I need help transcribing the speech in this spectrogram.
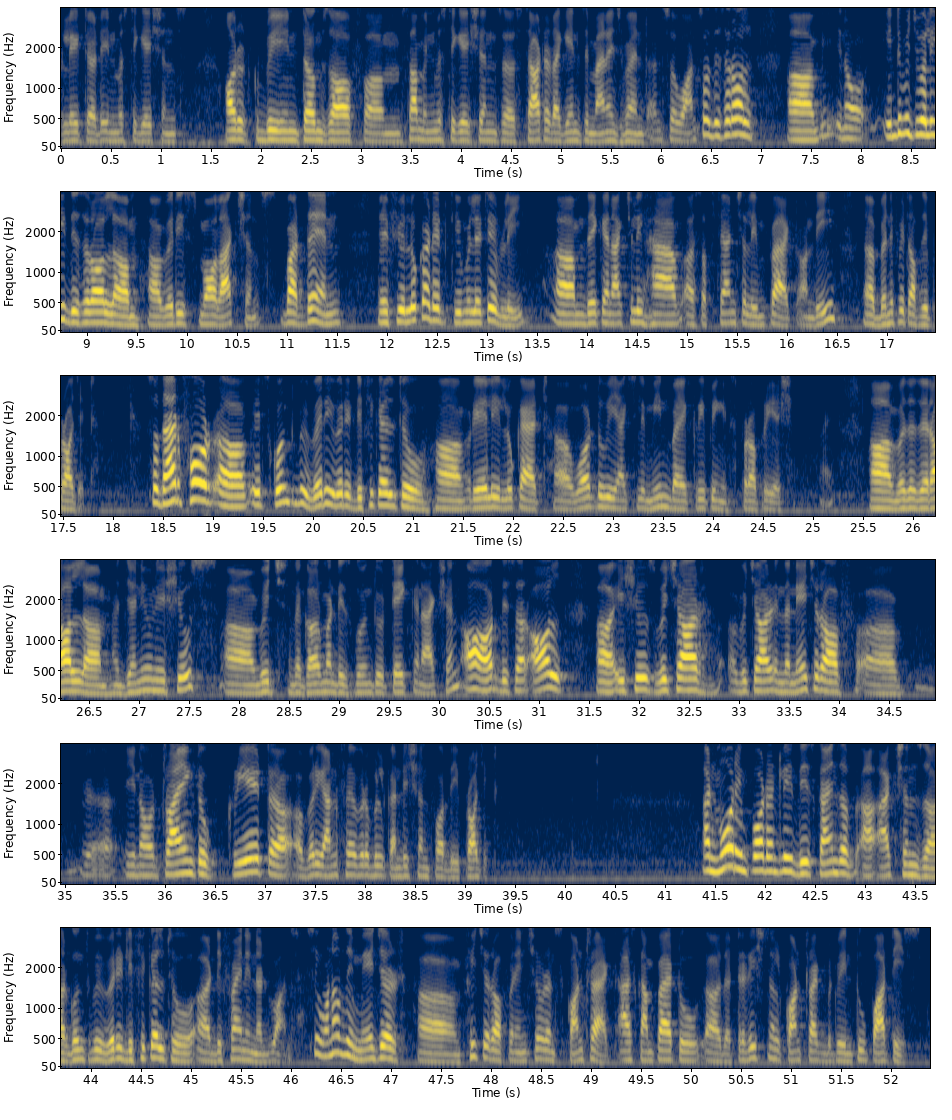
related investigations or it could be in terms of um, some investigations uh, started against the management and so on. So, these are all um, you know individually these are all um, uh, very small actions, but then if you look at it cumulatively um, they can actually have a substantial impact on the uh, benefit of the project. So, therefore, uh, it is going to be very very difficult to uh, really look at uh, what do we actually mean by creeping expropriation? Uh, whether they are all um, genuine issues uh, which the government is going to take an action or these are all uh, issues which are which are in the nature of you know trying to create a, a very unfavorable condition for the project. And more importantly, these kinds of uh, actions are going to be very difficult to uh, define in advance. See, one of the major uh, feature of an insurance contract as compared to uh, the traditional contract between two parties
